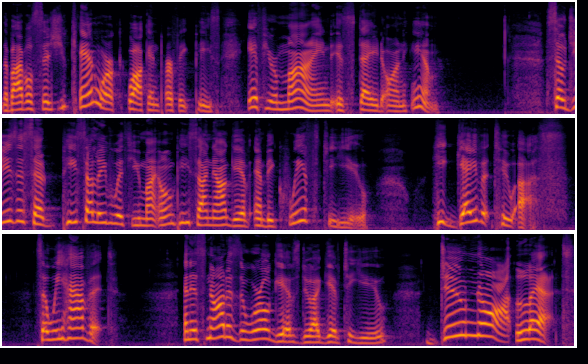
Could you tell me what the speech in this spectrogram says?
The Bible says you can work, walk in perfect peace if your mind is stayed on Him. So Jesus said, Peace I leave with you, my own peace I now give and bequeath to you. He gave it to us. So we have it. And it's not as the world gives, do I give to you. Do not let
